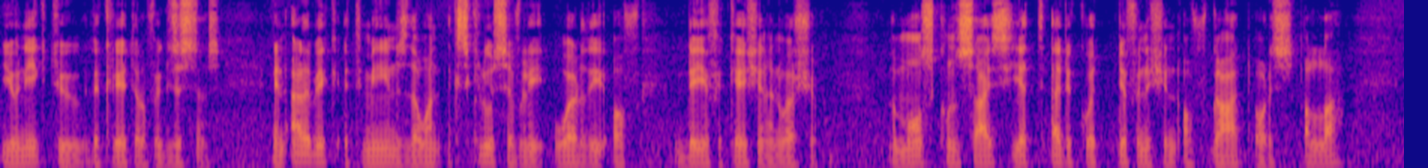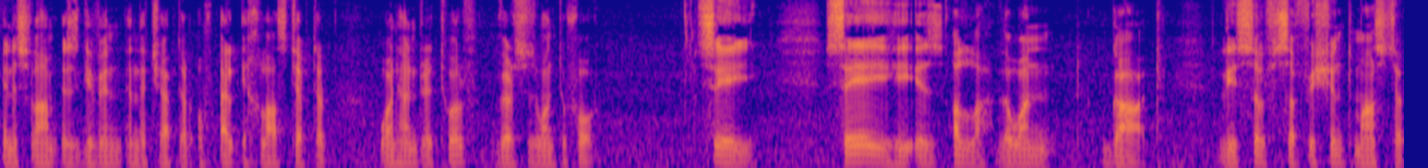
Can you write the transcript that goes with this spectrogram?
unique to the creator of existence. In Arabic, it means the one exclusively worthy of deification and worship. The most concise yet adequate definition of God or is Allah in Islam is given in the chapter of Al Ikhlas, chapter 112, verses 1 to 4. Say, say He is Allah, the one God, the self sufficient Master.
